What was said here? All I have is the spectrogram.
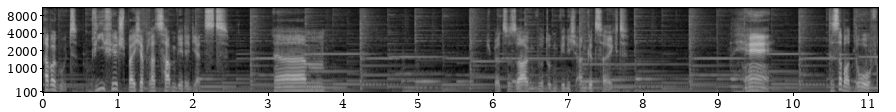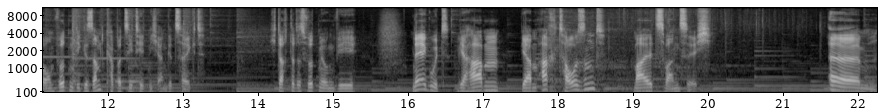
Aber gut, wie viel Speicherplatz haben wir denn jetzt? Ähm... Schwer zu sagen, wird irgendwie nicht angezeigt. Hä? Das ist aber doof. Warum wird denn die Gesamtkapazität nicht angezeigt? Ich dachte, das wird mir irgendwie... Naja gut, wir haben wir haben 8000 mal 20. Ähm,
